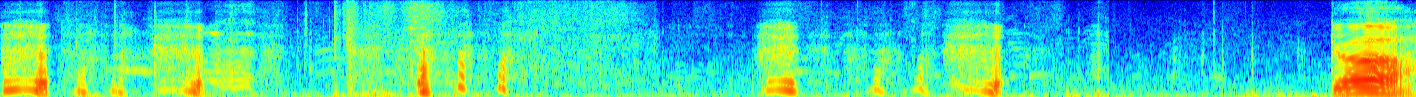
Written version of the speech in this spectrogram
Go.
